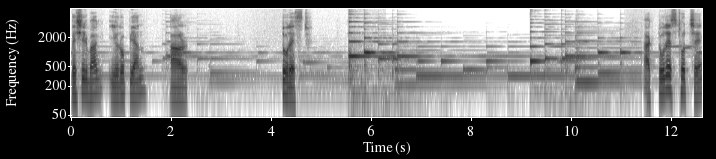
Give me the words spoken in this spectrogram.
বেশিরভাগ ইউরোপিয়ান আর টুরিস্ট আর টুরিস্ট হচ্ছে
